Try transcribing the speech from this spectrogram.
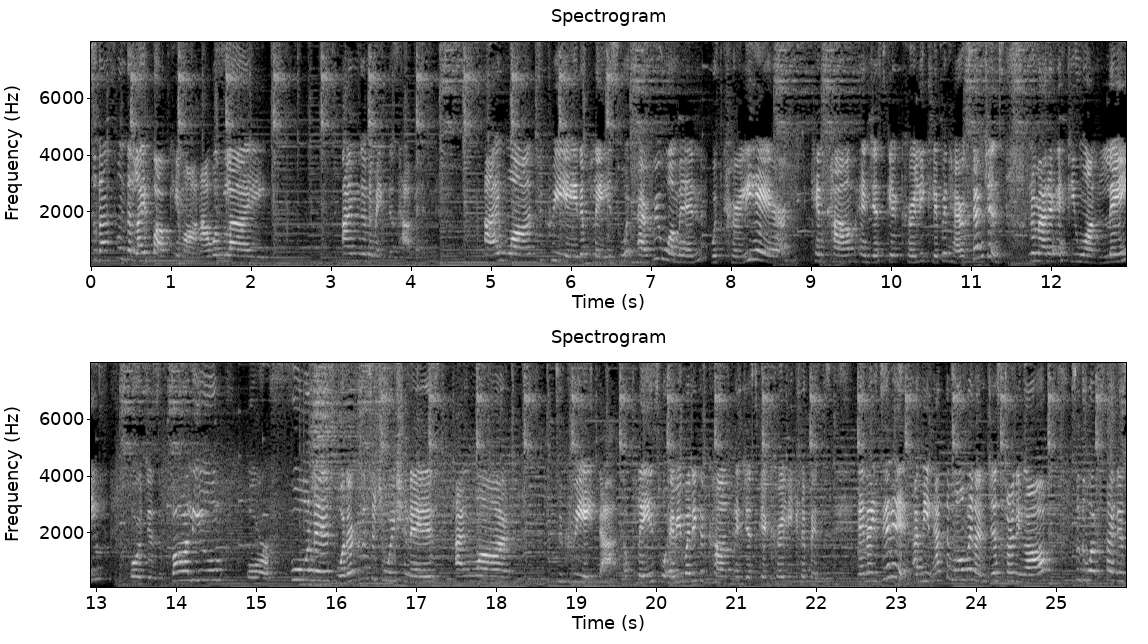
So that's when the light bulb came on. I was like, I'm gonna make this happen. I want to create a place where every woman with curly hair can come and just get curly clip-in hair extensions. No matter if you want length or just volume or fullness, whatever the situation is, I want to create that. A place where everybody could come and just get curly clip-ins. And I did it. I mean, at the moment, I'm just starting off. So the website is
